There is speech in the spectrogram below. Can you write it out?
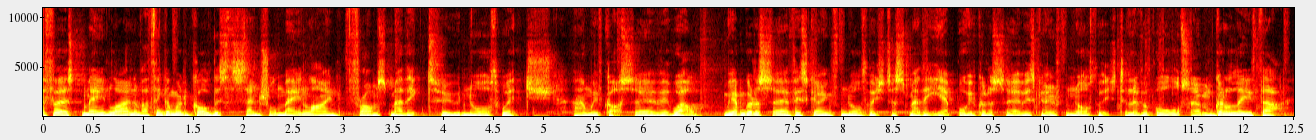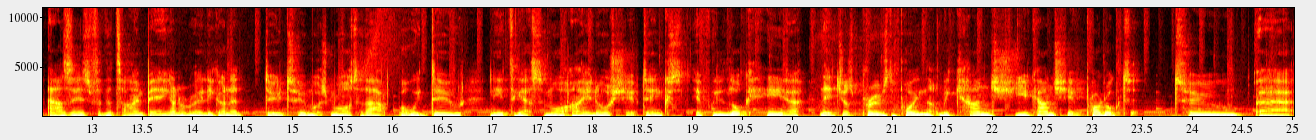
the first main line, I think I'm going to call this the central main line from Smethwick to Northwich. And we've got a service, well, we haven't got a service going from Northwich to Smethwick yet, but we've got a service going from Northwich to Liverpool. So I'm going to leave that as is for the time being. I'm not really going to do too much more to that, but we do need to get some more iron ore shipped in. Because if we look here, it just proves the point that we can, you can ship product to uh,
